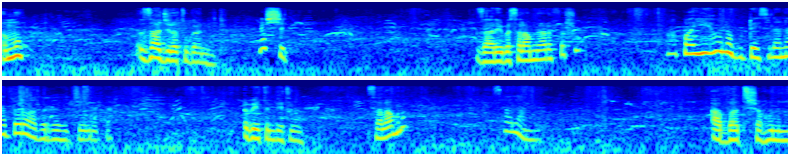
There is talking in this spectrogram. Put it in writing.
እሙ እዛ ጅረቱ ጋር እንሂድ። እሺ። ዛሬ በሰላም ነው ያረፈርሽው? አባዬ የሆነ ጉዳይ ስለነበረው አብሬው ሄጄ ነበር። እቤት እንዴት ነው? ሰላም ነው? ሰላም ነው። አባትሽ አሁንም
